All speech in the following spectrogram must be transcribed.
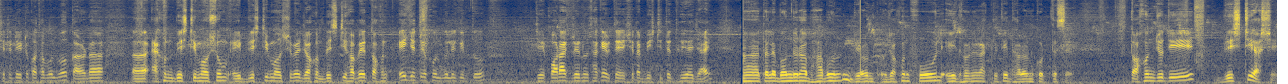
সেটা নিয়ে একটু কথা বলব। কারণ এখন বৃষ্টি মৌসুম, এই বৃষ্টি মৌসুমে যখন বৃষ্টি হবে, তখন এই জাতীয় ফুলগুলি কিন্তু যে পরাগ রেণু থাকে সেটা বৃষ্টিতে ধুয়ে যায়। তাহলে বন্ধুরা ভাবুন যখন ফুল এই ধরনের আকৃতি ধারণ করতেছে, তখন যদি বৃষ্টি আসে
